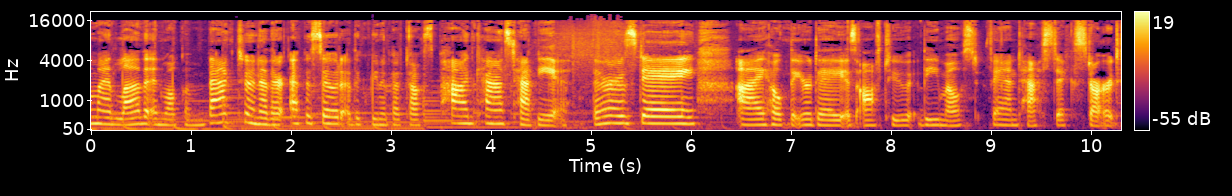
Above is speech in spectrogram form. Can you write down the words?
my love, and welcome back to another episode of the Queen of Pep Talks podcast. Happy Thursday. I hope that your day is off to the most fantastic start.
